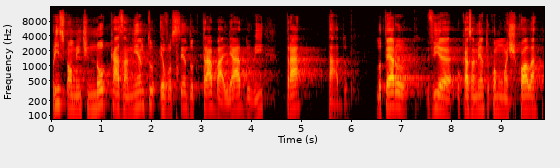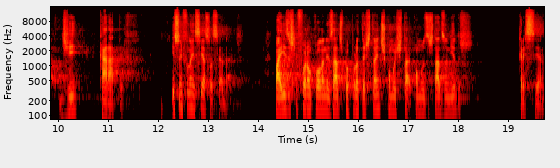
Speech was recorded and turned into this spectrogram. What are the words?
principalmente no casamento, eu vou sendo trabalhado e tratado. Lutero via o casamento como uma escola de caráter. Isso influencia a sociedade. Países que foram colonizados por protestantes, como, os Estados Unidos, cresceram.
